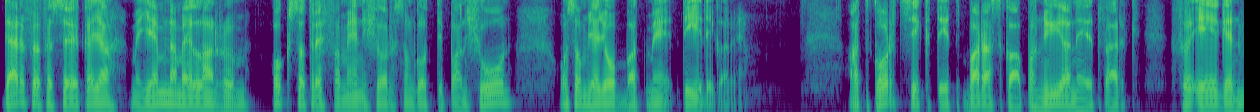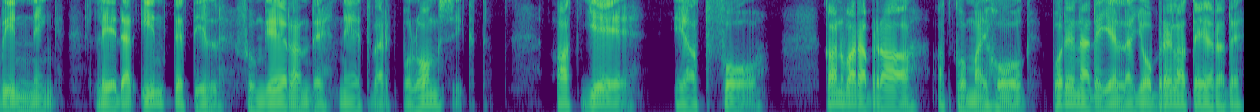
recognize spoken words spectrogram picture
Därför försöker jag med jämna mellanrum också träffa människor som gått i pension och som jag jobbat med tidigare. Att kortsiktigt bara skapa nya nätverk för egen vinning leder inte till fungerande nätverk på lång sikt. Att ge är att få kan vara bra att komma ihåg både när det gäller jobbrelaterade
